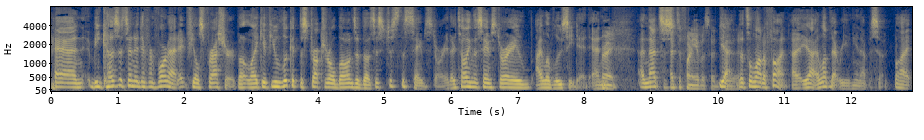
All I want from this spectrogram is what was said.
and because it's in a different format, it feels fresher. But like if you look at the structural bones of those, it's just the same story. They're telling the same story I Love Lucy did, and Right. and that's That's a funny episode. yeah, too. that's a lot of fun. I, yeah, I love that reunion episode. But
